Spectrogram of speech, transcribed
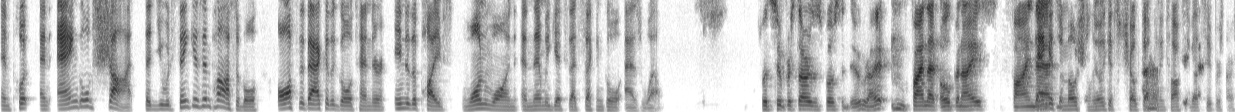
and put an angled shot that you would think is impossible off the back of the goaltender into the pipes, 1 1, and then we get to that second goal as well. That's what superstars are supposed to do, right? find that open ice, find Dan that. gets emotional. He always gets choked up when he talks about superstars.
